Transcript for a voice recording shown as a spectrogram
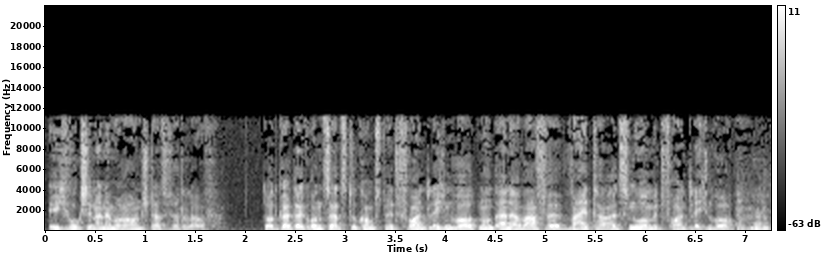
Ich wuchs in einem rauen Stadtviertel auf. Dort galt der Grundsatz, du kommst mit freundlichen Worten und einer Waffe weiter als nur mit freundlichen Worten.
